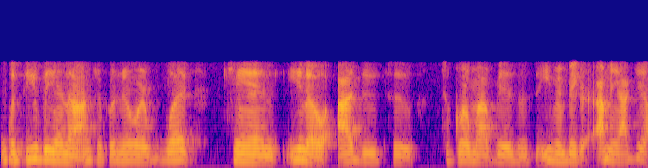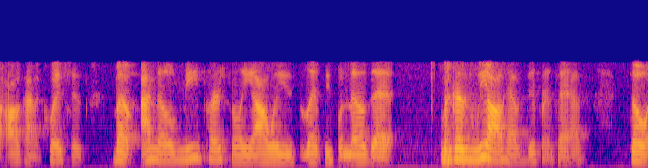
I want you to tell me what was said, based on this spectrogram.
with you being an entrepreneur, what can you know I do to to grow my business even bigger? I mean, I get all kind of questions, but I know me personally, I always let people know that because we all have different paths. So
